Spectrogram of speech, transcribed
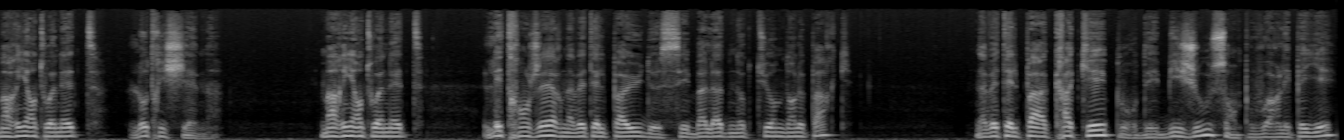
Marie-Antoinette, l'Autrichienne. Marie-Antoinette, l'étrangère, n'avait-elle pas eu de ces balades nocturnes dans le parc? N'avait-elle pas craqué pour des bijoux sans pouvoir les payer?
